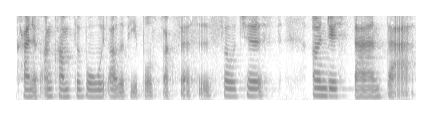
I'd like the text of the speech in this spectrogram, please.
kind of uncomfortable with other people's successes. So just understand that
